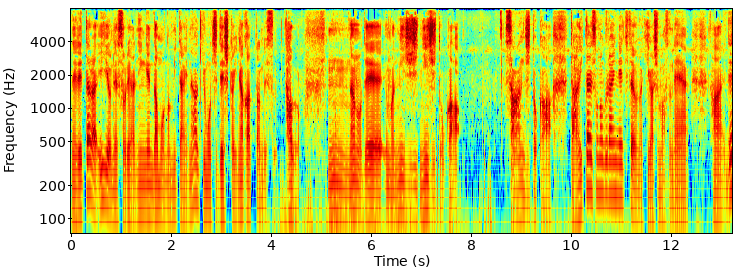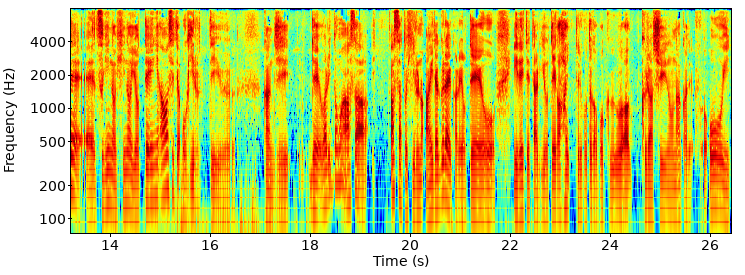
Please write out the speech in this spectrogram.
寝れたらいいよね、そりゃ人間だものみたいな気持ちでしかいなかったんです。多分。うん、なので、今2時、2時とか、3時とか、だいたいそのぐらい寝てたような気がしますね。はい。で、えー、次の日の予定に合わせて起きるっていう感じで、割とまあ朝、朝と昼の間ぐらいから予定を入れてたり、予定が入ってることが僕は暮らしの中で多い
